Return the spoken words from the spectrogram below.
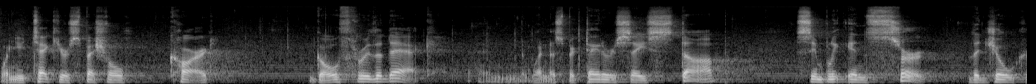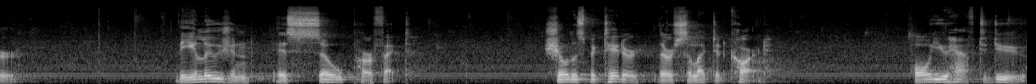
when you take your special card, go through the deck, and when the spectators say stop, simply insert the joker. The illusion is so perfect. Show the spectator their selected card. All you have to do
